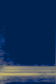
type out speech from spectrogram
you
